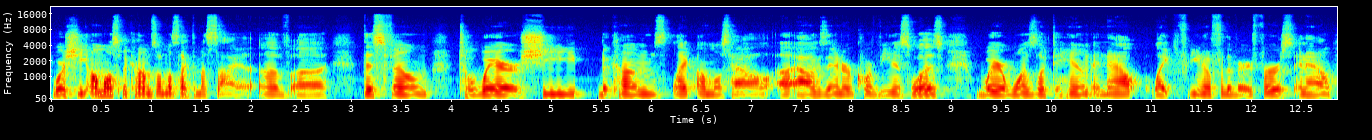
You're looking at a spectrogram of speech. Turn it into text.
where she almost becomes almost like the messiah of uh, this film, to where she becomes like almost how uh, Alexander Corvinus was, where one's looked to him, and now like you know for the very first, and how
